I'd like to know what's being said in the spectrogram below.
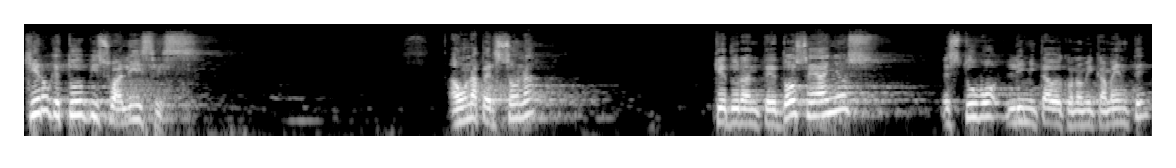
Quiero que tú visualices a una persona que durante 12 años estuvo limitado económicamente,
